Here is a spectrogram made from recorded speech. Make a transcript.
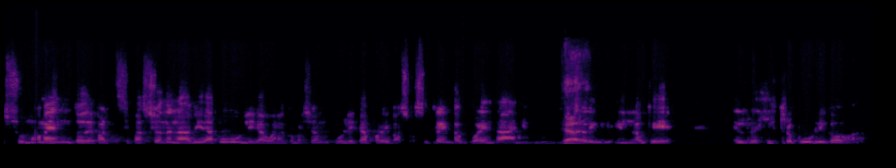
su momento de participación en la vida pública o en la conversación pública por ahí pasó hace 30 o 40 años. En lo que el registro público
